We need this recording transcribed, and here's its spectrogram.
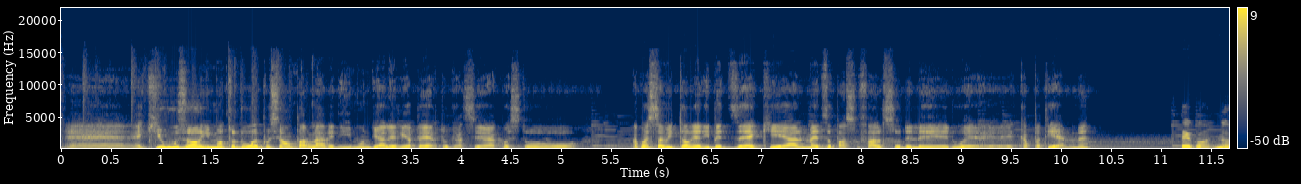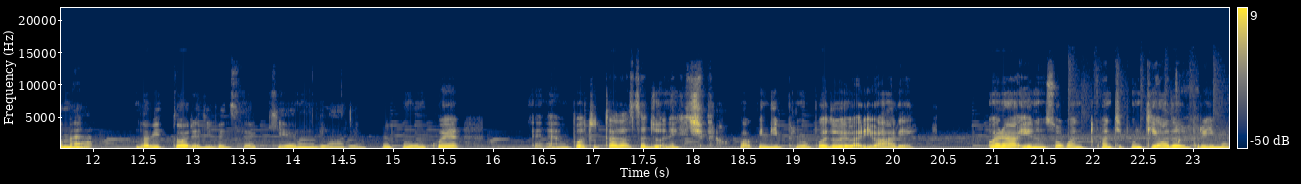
è, è chiuso. In Moto 2 possiamo parlare di mondiale riaperto grazie a, questo, a questa vittoria di Bezzecchi e al mezzo passo falso delle due KTM? Secondo me la vittoria di Bezzecchi era nell'aria, perché comunque è un po' tutta la stagione che ci prova, quindi prima o poi doveva arrivare. Ora io non so quanti, quanti punti ha dal primo.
